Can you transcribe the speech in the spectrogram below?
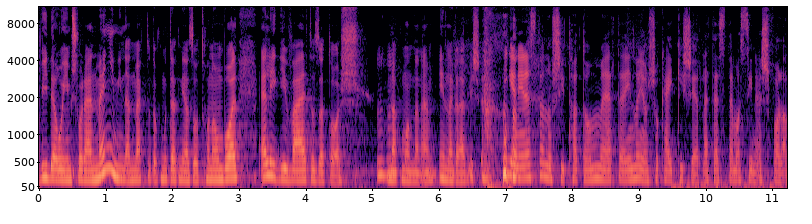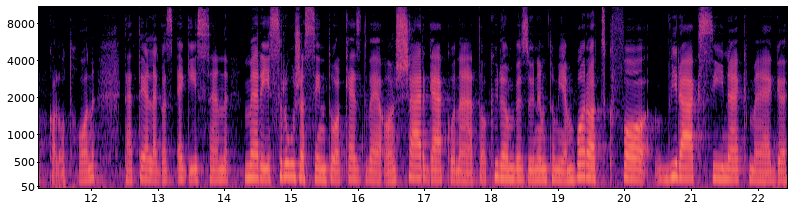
videóim során mennyi mindent meg tudok mutatni az otthonomból, eléggé változatos uh-huh. mondanám. Én legalábbis. Igen, én ezt tanúsíthatom, mert én nagyon sokáig kísérleteztem a színes falakkal otthon. Tehát tényleg az egészen merész rózsaszintól kezdve a sárgákon át, a különböző, nem tudom, ilyen barackfa, virágszínek, meg,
